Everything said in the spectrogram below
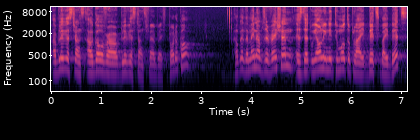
oblivious trans I'll go over our oblivious transfer-based protocol. Okay, the main observation is that we only need to multiply bits by bits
